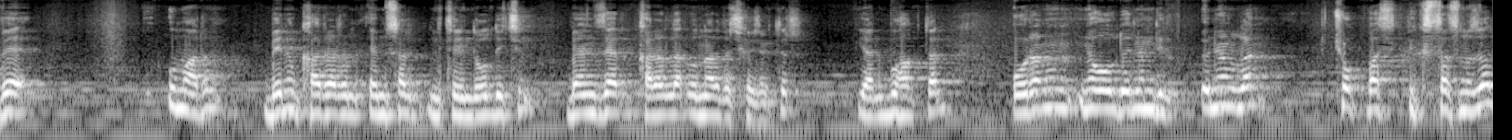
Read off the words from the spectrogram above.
Ve umarım benim kararım emsal niteliğinde olduğu için benzer kararlar onlara da çıkacaktır. Yani bu haktan oranın ne olduğu önemli değil. Önemli olan çok basit bir kıstasımız var.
